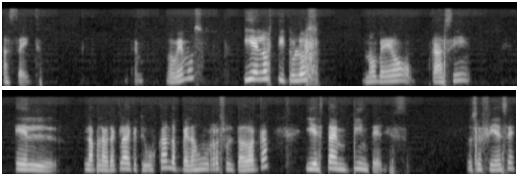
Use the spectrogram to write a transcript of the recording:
aceite. ¿Lo vemos? Y en los títulos no veo casi el, la palabra clave que estoy buscando, apenas un resultado acá. Y está en Pinterest. Entonces, fíjense,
